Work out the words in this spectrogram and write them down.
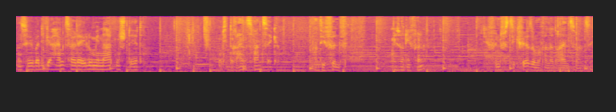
Was hier über die Geheimzahl der Illuminaten steht. Und die 23. Und die 5. Wieso die 5? Die 5 ist die Quersumme von der 23.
